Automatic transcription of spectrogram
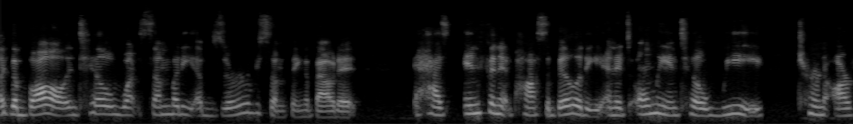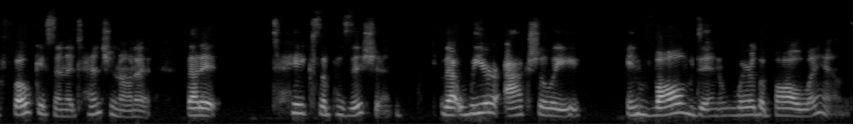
Like the ball, until what somebody observes something about it, has infinite possibility. And it's only until we turn our focus and attention on it that it takes a position that we're actually involved in where the ball lands.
